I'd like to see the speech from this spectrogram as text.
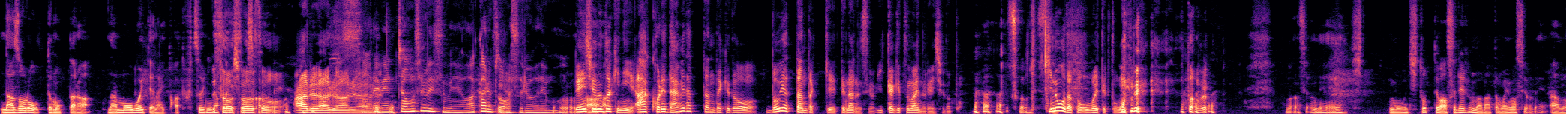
なぞろうって思ったら、何も覚えてないとかって普通になったそうりしまそうそすからね。う。あるあるあるあそれめる。っちゃ面白いですね。わかる気がするわ、でも。うん練習の時に、あ、これダメだったんだけど、どうやったんだっけってなるんですよ。1ヶ月前の練習だと。あ そうです、昨日だと覚えてると思うんで。多分。そうなんですよね。ひもう人って忘れるんだなと思いますよね。あの、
